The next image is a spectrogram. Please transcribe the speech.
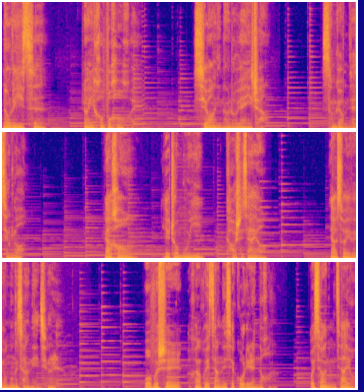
努力一次，让以后不后悔。希望你能如愿以偿，送给我们家经络。然后，也祝木一考试加油，要做一个有梦想的年轻人。我不是很会讲那些鼓励人的话，我希望你们加油，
